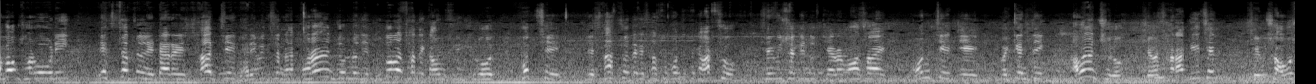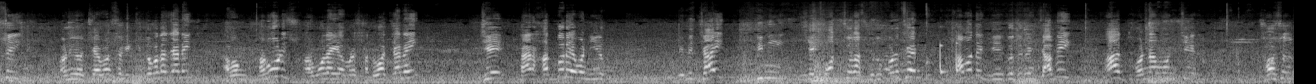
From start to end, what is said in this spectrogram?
এবং সর্বোপরি এক্সেপশন লেটারের সাহায্যে ভেরিফিকেশন না করানোর জন্য যে দ্রুততার সাথে কাউন্সিলিং শুরু হচ্ছে, যে সাতশো থেকে সাতশো পঞ্চাশ থেকে আটশো, সেই বিষয়ে কিন্তু চেয়ারম্যান মহাশয় মঞ্চের যে ঐকান্তিক আবেদন ছিল সেভাবে সাড়া দিয়েছেন। সে বিষয়ে অবশ্যই মাননীয় চেয়ারম্যান সাহেবকে কৃতজ্ঞতা জানাই এবং সর্বোপরি সর্বদাই আমরা সাধুবাদ জানাই যে তার হাত ধরে আমার নিয়োগ পেতে চাই। তিনি সেই পথ চলা শুরু করেছেন। আমাদের দীর্ঘদিন যাবেই আর ধর্ণা মঞ্চের ছশো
